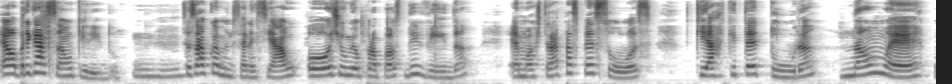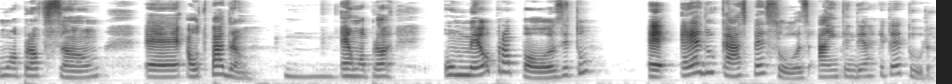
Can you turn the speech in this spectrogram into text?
É obrigação, querido. Uhum. Você sabe qual é o meu diferencial? Hoje, o meu propósito de vida é mostrar para as pessoas que a arquitetura não é uma profissão é, alto padrão. Hum. É uma pro... O meu propósito é educar as pessoas a entender a arquitetura.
